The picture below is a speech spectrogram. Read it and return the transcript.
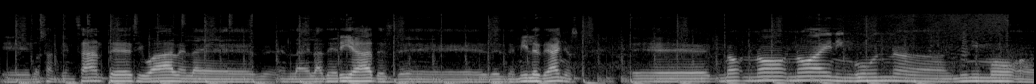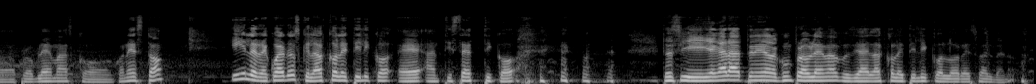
Eh, los endulzantes igual en la, en la heladería desde, desde miles de años. Eh, no, no, no hay ningún ah, mínimo ah, problemas con, con esto. Y les recuerdo es que el alcohol etílico es antiséptico. Entonces si llegara a tener algún problema, pues ya el alcohol etílico lo resuelve, ¿no?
